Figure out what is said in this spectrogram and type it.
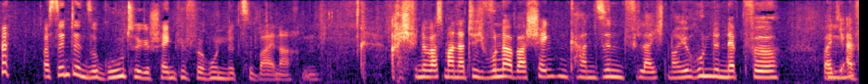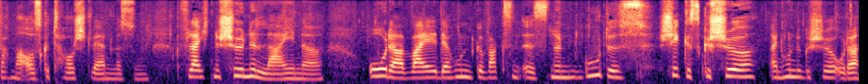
Was sind denn so gute Geschenke für Hunde zu Weihnachten? Ach, ich finde, was man natürlich wunderbar schenken kann, sind vielleicht neue Hundenäpfe, weil die einfach mal ausgetauscht werden müssen. Vielleicht eine schöne Leine. Oder weil der Hund gewachsen ist, ein gutes, schickes Geschirr, ein Hundegeschirr oder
